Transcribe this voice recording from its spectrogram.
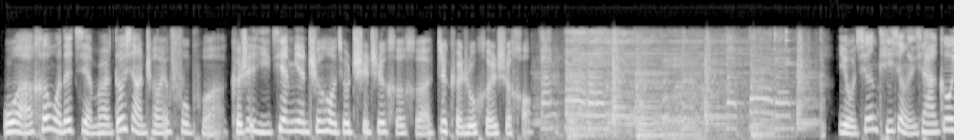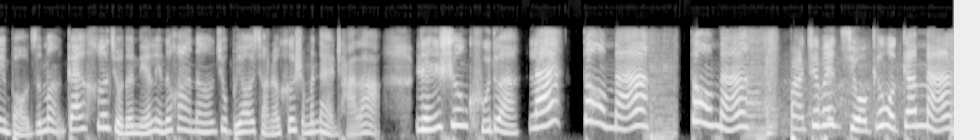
我和我的姐妹都想成为富婆，可是一见面之后就吃吃喝喝，这可如何是好？友情提醒一下各位宝子们，该喝酒的年龄的话呢，就不要想着喝什么奶茶啦，人生苦短，来倒满，倒满，把这杯酒给我干满。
